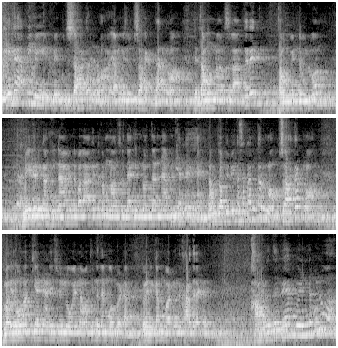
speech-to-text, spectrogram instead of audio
ඒක අපි මේ මේ උත්සාහ කරනවා. යම් කිසි උත්සාහයක් කරනවා. ඒ තමුන්නාන්සලා අතරෙත් තමු වෙන්න පුළුවන්. මේක නිකන් hina වෙන්න බලාගෙන තමුන්නාන්සලා දැන් ඉන්නවත් දන්නේ අපි කියන්නේ නමුත් අපි මේක සටන් කරනවා උත්සාහ කරනවා. මගේ නෝනක් කියන්නේ අනිසුයි ලෝයෙන් නවතින්න දැන් බොරු වැඩක්. ඒක නිකන් වටන කරදරයක්. කරදරයක් වෙන්න පුළුවන්.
